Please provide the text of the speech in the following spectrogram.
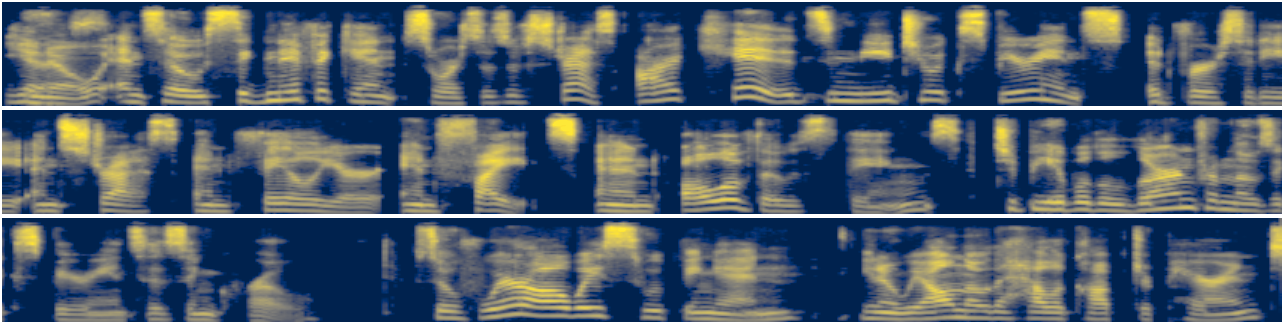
You yes. know, and so significant sources of stress. Our kids need to experience adversity and stress and failure and fights and all of those things to be able to learn from those experiences and grow. So if we're always swooping in, you know, we all know the helicopter parent.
